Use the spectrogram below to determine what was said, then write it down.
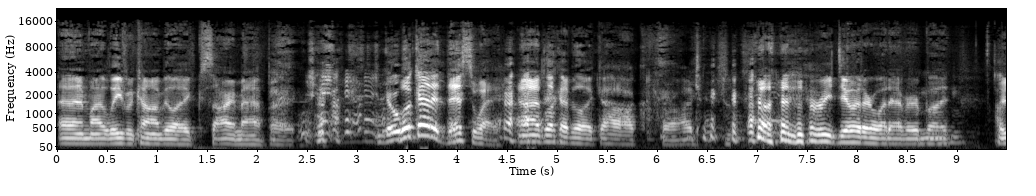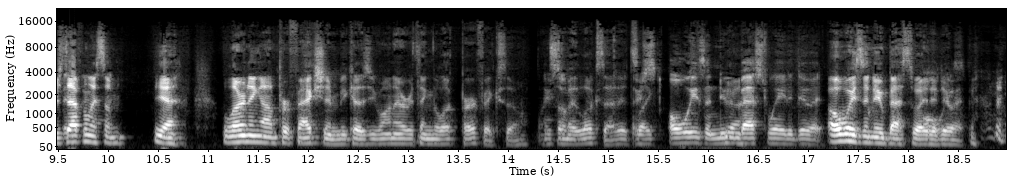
and then my lead would come and be like, "Sorry, Matt, but look at it this way," and I'd look, I'd be like, "Oh, crud," and redo it or whatever. But mm-hmm. there's definitely some, yeah, learning on perfection because you want everything to look perfect. So when somebody looks at it, it's like always a new Yeah. best way to do it. always a new best way to do it.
